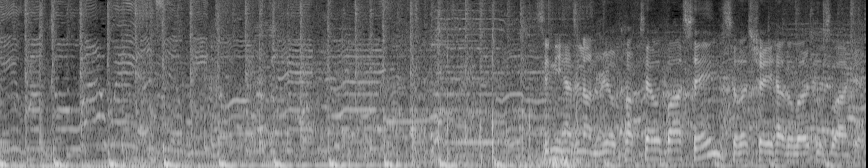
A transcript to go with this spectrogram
We will go our way until we go flatline. Sydney has an unreal cocktail bar scene, so let's show you how the locals like it.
